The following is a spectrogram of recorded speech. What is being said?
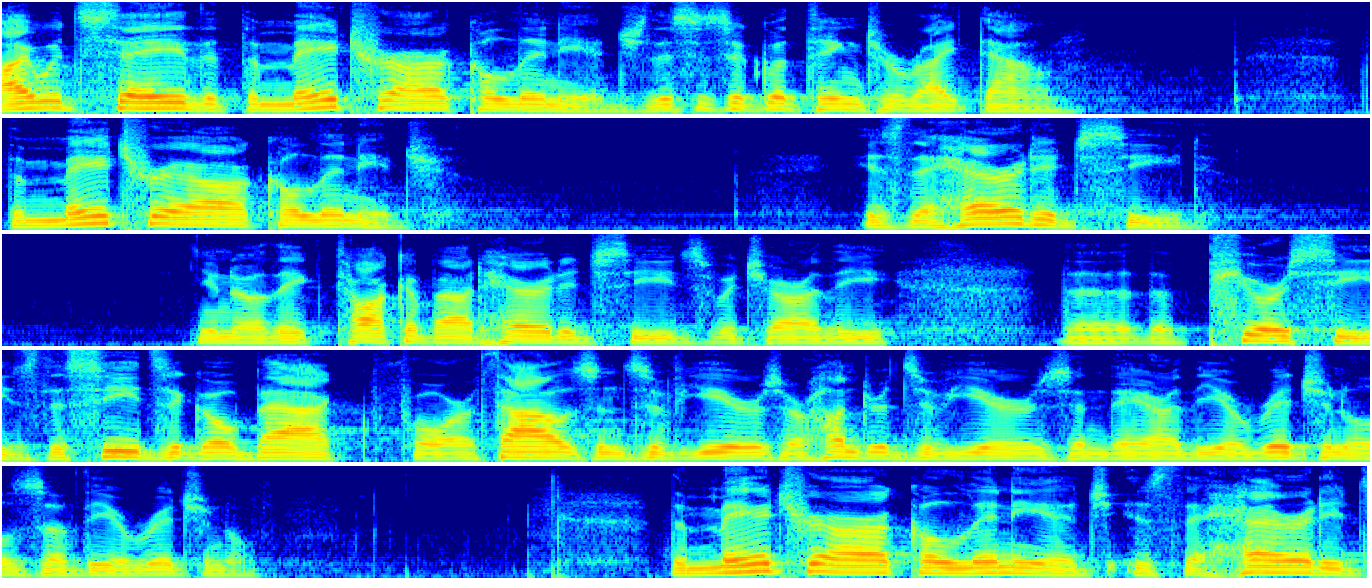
I would say that the matriarchal lineage, this is a good thing to write down. The matriarchal lineage is the heritage seed you know, they talk about heritage seeds, which are the, the, the pure seeds, the seeds that go back for thousands of years or hundreds of years, and they are the originals of the original. The matriarchal lineage is the heritage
